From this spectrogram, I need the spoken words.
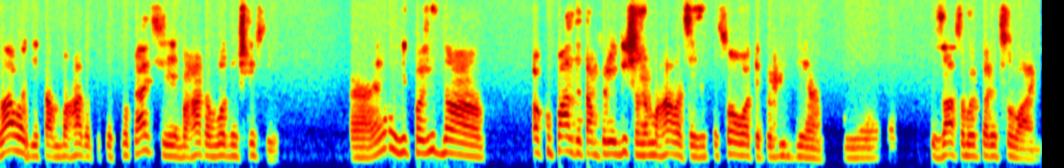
заводі, там багато таких локацій, багато водних шляхів. Е, ну, відповідно, окупанти там періодично намагалися застосовувати подібні засоби пересування.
